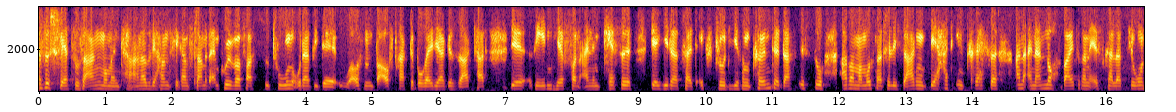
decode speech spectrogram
Das ist schwer zu sagen momentan. Also wir haben es hier ganz klar mit einem Pulverfass zu tun oder wie der EU-Außenbeauftragte Borrell ja gesagt hat, wir reden hier von einem Kessel, der jederzeit explodieren könnte. Das ist so. Aber man muss natürlich sagen, wer hat Interesse an einer noch weiteren Eskalation?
